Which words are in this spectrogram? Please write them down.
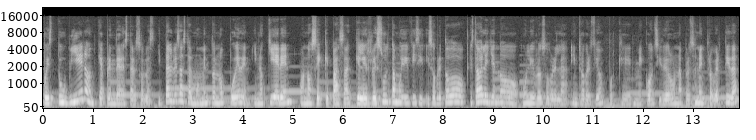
pues tuvieron que aprender a estar solas y tal vez hasta el momento no pueden y no quieren o no sé qué pasa, que les resulta muy difícil y sobre todo estaba leyendo un libro sobre la introversión porque me considero una persona introvertida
